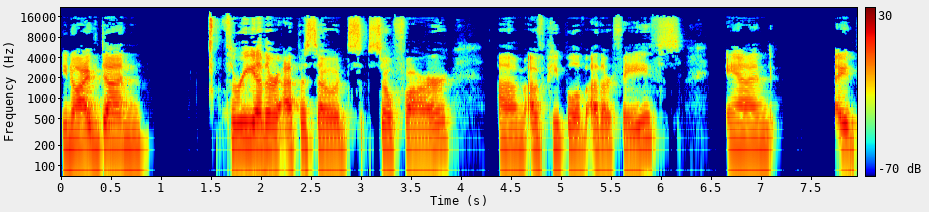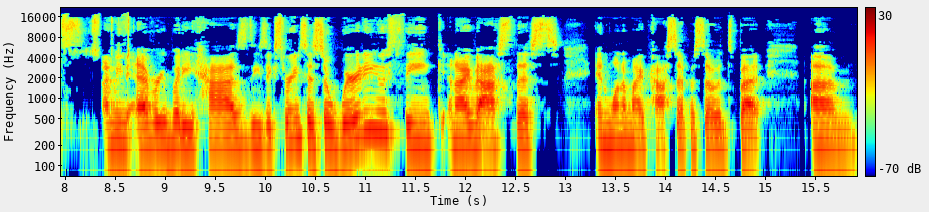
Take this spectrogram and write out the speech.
you know, I've done three other episodes so far um, of people of other faiths. And it's, I mean, everybody has these experiences. So, where do you think, and I've asked this in one of my past episodes, but um,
